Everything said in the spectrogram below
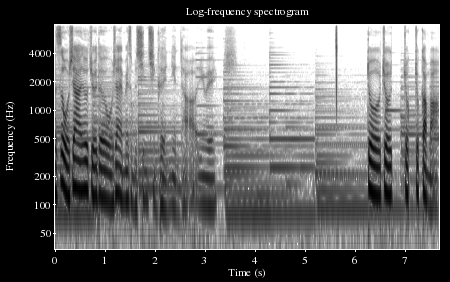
可是我现在就觉得我现在也没什么心情可以念他，因为就就就就干嘛，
